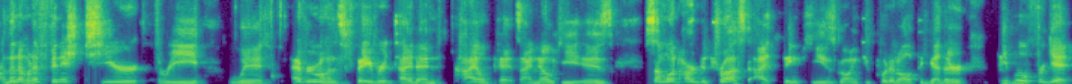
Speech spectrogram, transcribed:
And then I'm going to finish tier three with everyone's favorite tight end, Kyle Pitts. I know he is somewhat hard to trust. I think he's going to put it all together. People forget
